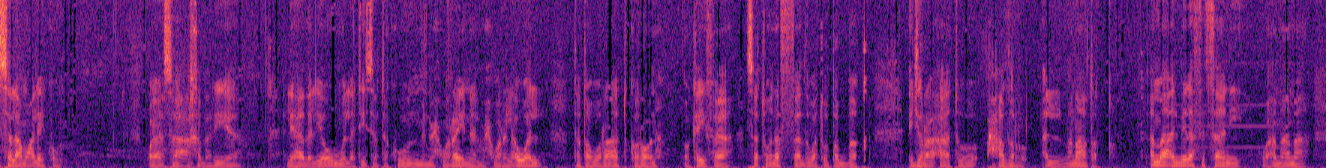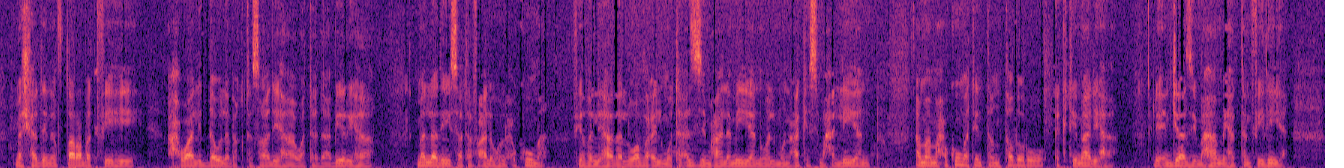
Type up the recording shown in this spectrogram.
السلام عليكم. وساعة خبرية لهذا اليوم والتي ستكون من محورين المحور الأول تطورات كورونا وكيف ستنفذ وتطبق إجراءات حظر المناطق. أما الملف الثاني وأمام مشهد اضطربت فيه أحوال الدولة باقتصادها وتدابيرها ما الذي ستفعله الحكومة في ظل هذا الوضع المتأزم عالميا والمنعكس محليا؟ أمام حكومة تنتظر اكتمالها لإنجاز مهامها التنفيذية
